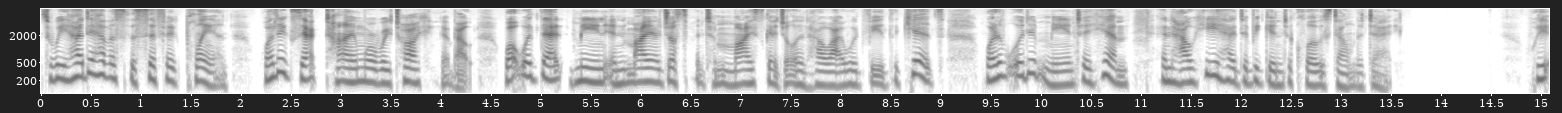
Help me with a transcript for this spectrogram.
So we had to have a specific plan. What exact time were we talking about? What would that mean in my adjustment to my schedule and how I would feed the kids? What would it mean to him and how he had to begin to close down the day? We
